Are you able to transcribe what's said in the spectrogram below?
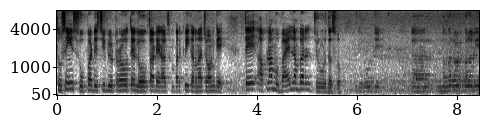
ਤੁਸੀਂ ਸੁਪਰ ਡਿਸਟ੍ਰੀਬਿਊਟਰ ਹੋ ਤੇ ਲੋਕ ਤੁਹਾਡੇ ਨਾਲ ਸੰਪਰਕ ਵੀ ਕਰਨਾ ਚਾਹਣਗੇ ਤੇ ਆਪਣਾ ਮੋਬਾਈਲ ਨੰਬਰ ਜ਼ਰੂਰ ਦੱਸੋ। ਜ਼ਰੂਰ ਜੀ। ਨੰਬਰ ਨੋਟ ਕਰੋ ਜੀ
